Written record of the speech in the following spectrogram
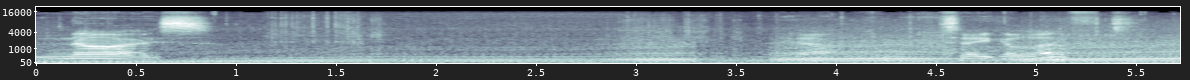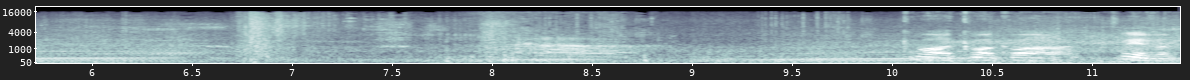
Nice. Yeah, take a left. Ah. Come on, come on, come on. Three of them.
